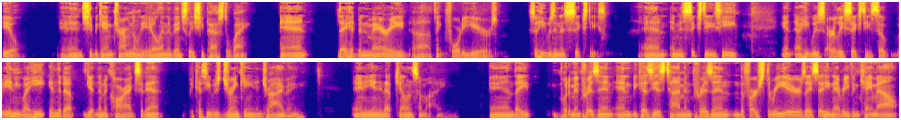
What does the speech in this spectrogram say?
ill and she became terminally ill and eventually she passed away. And they had been married, uh, I think 40 years. So he was in his 60s. And in his 60s, he, in, uh, he was early 60s. So anyway, he ended up getting in a car accident because he was drinking and driving and he ended up killing somebody. And they put him in prison. And because his time in prison, the first three years, they said he never even came out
